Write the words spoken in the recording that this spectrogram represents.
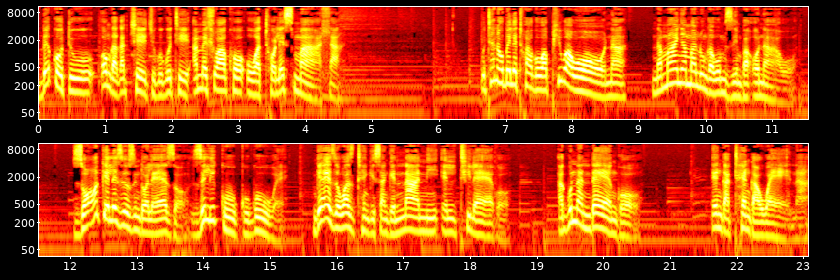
Begodu ongakakutshetshi ukuthi amehlo akho uwathole simahla uthena ubelethwako waphiwa wona namanye amalunga womzimba onawo. Zonke lezi zinto lezo ziligugu kuwe. Ngeze wazithengisa ngenani elithileko. Akunantengo engathenga wena.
